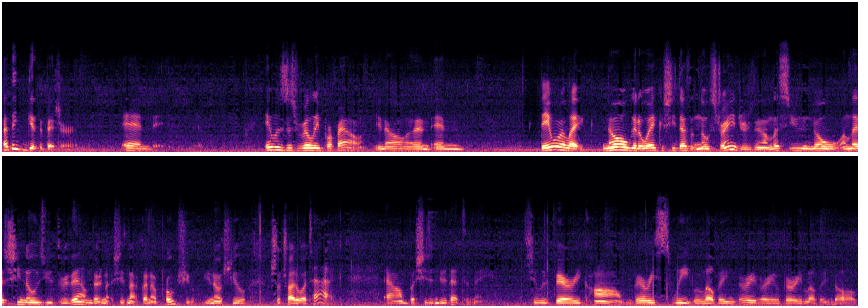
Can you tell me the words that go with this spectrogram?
I think you get the picture. And it was just really profound, you know, and, and they were like, no, get away, because she doesn't know strangers, and unless you know, unless she knows you through them, they're not, she's not going to approach you. You know, she'll she'll try to attack, um, but she didn't do that to me. She was very calm, very sweet, loving, very, very, very loving dog.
